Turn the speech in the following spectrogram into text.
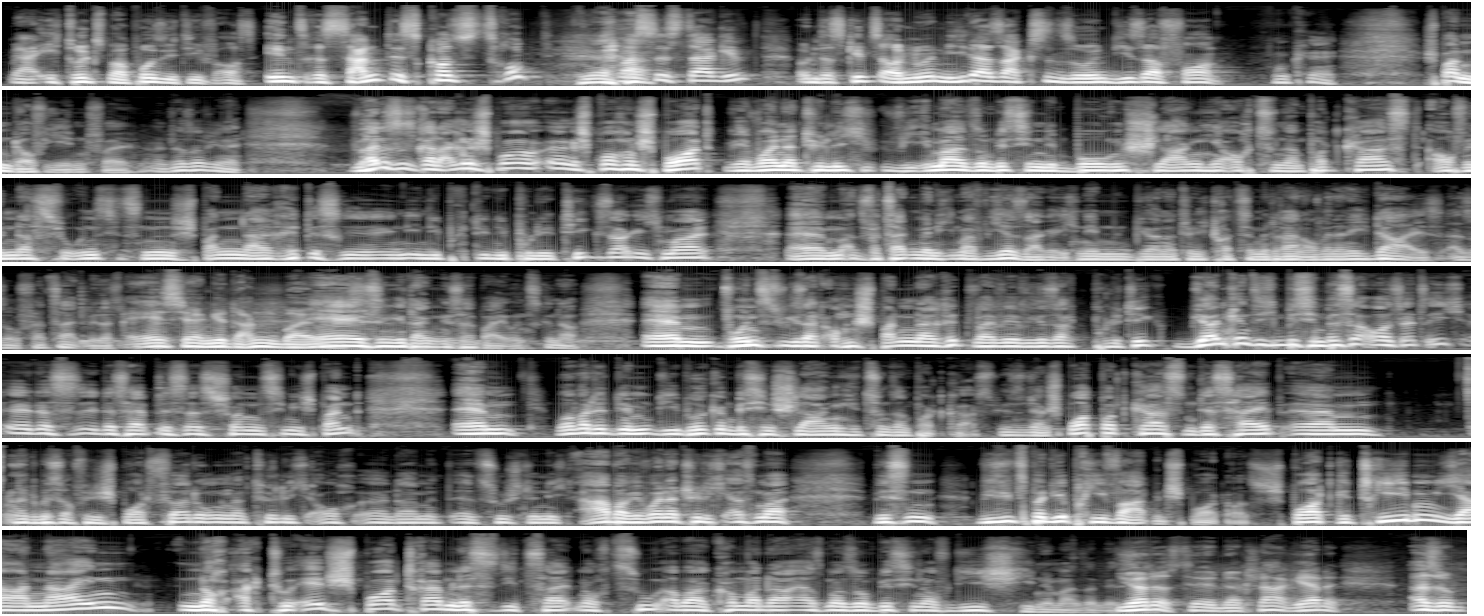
ja, ich drücke es mal positiv aus, interessantes Konstrukt, was es da gibt. Und das gibt es auch nur in Niedersachsen so in dieser Form. Okay. Spannend auf jeden Fall. Das auf jeden Fall. Du hattest es gerade angesprochen, Sport. Wir wollen natürlich wie immer so ein bisschen den Bogen schlagen hier auch zu unserem Podcast, auch wenn das für uns jetzt ein spannender Ritt ist in, in, die, in die, Politik, sage ich mal. Ähm, also verzeiht mir nicht immer wir, sage ich. nehme den Björn natürlich trotzdem mit rein, auch wenn er nicht da ist. Also verzeiht mir das. Er ist ja ein Gedanken bei uns. Er ist ein Gedanken ist er bei uns, genau. Ähm, für uns, wie gesagt, auch ein spannender Ritt, weil wir, wie gesagt, Politik. Björn kennt sich ein bisschen besser aus als ich, äh, das, deshalb ist das schon ziemlich spannend. Ähm, wollen wir die, die, Brücke ein bisschen schlagen hier zu unserem Podcast. Wir sind ja ein Sportpodcast und deshalb ähm, Du bist auch für die Sportförderung natürlich auch äh, damit äh, zuständig. Aber wir wollen natürlich erstmal wissen, wie sieht es bei dir privat mit Sport aus? Sport getrieben, ja, nein. Noch aktuell Sport treiben, lässt es die Zeit noch zu, aber kommen wir da erstmal so ein bisschen auf die Schiene mal so ein bisschen. Ja, das, na klar, gerne. Also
